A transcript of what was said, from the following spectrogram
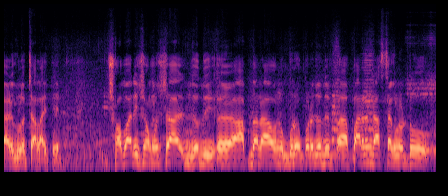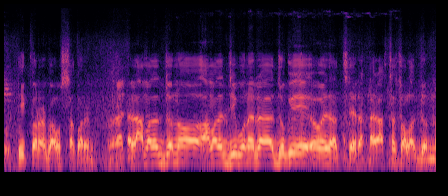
গাড়িগুলো চালাইতে। সবারই সমস্যা যদি আপনারা অনুগ্রহ করে যদি পারেন রাস্তাগুলো একটু ঠিক করার ব্যবস্থা করেন। তাহলে আমাদের জন্য আমাদের জীবনের ঝুঁকি হয়ে যাচ্ছে রাস্তা চলার জন্য।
